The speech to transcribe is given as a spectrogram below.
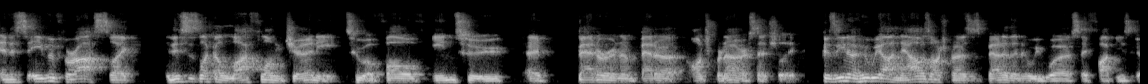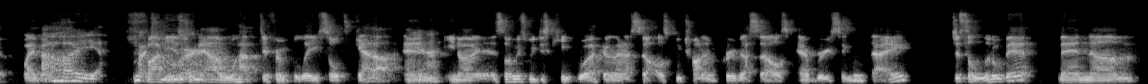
And it's even for us, like this is like a lifelong journey to evolve into a better and a better entrepreneur, essentially. Because you know who we are now as entrepreneurs is better than who we were, say, five years ago. Way better oh, yeah. Much five years from now we'll have different beliefs altogether and Yeah. you know as long as we just keep working on ourselves keep trying to improve ourselves every single day just a little bit then um,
